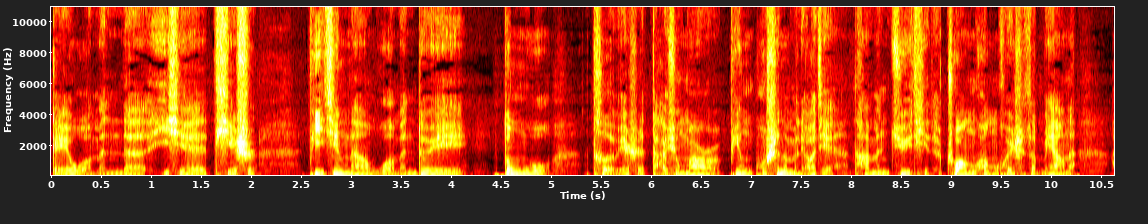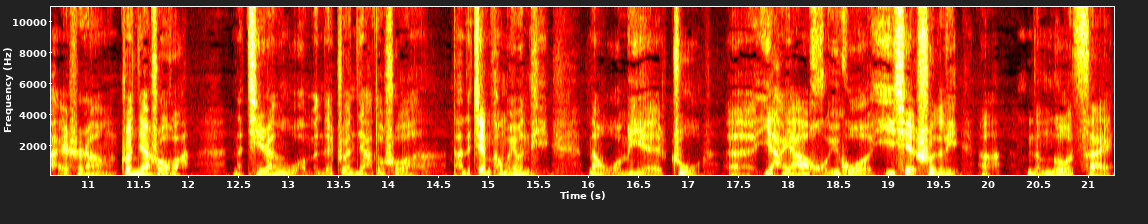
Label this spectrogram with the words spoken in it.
给我们的一些提示。毕竟呢，我们对动物，特别是大熊猫，并不是那么了解，它们具体的状况会是怎么样呢？还是让专家说话。那既然我们的专家都说它的健康没问题。那我们也祝呃丫丫回国一切顺利啊，能够在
